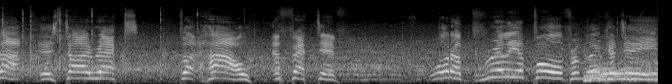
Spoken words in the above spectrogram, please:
that is direct, but how effective. What a brilliant ball from Lucas Digne.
